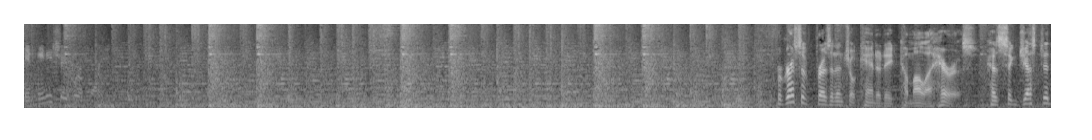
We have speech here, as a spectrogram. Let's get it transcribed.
in any shape or form. Progressive presidential candidate Kamala Harris has suggested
